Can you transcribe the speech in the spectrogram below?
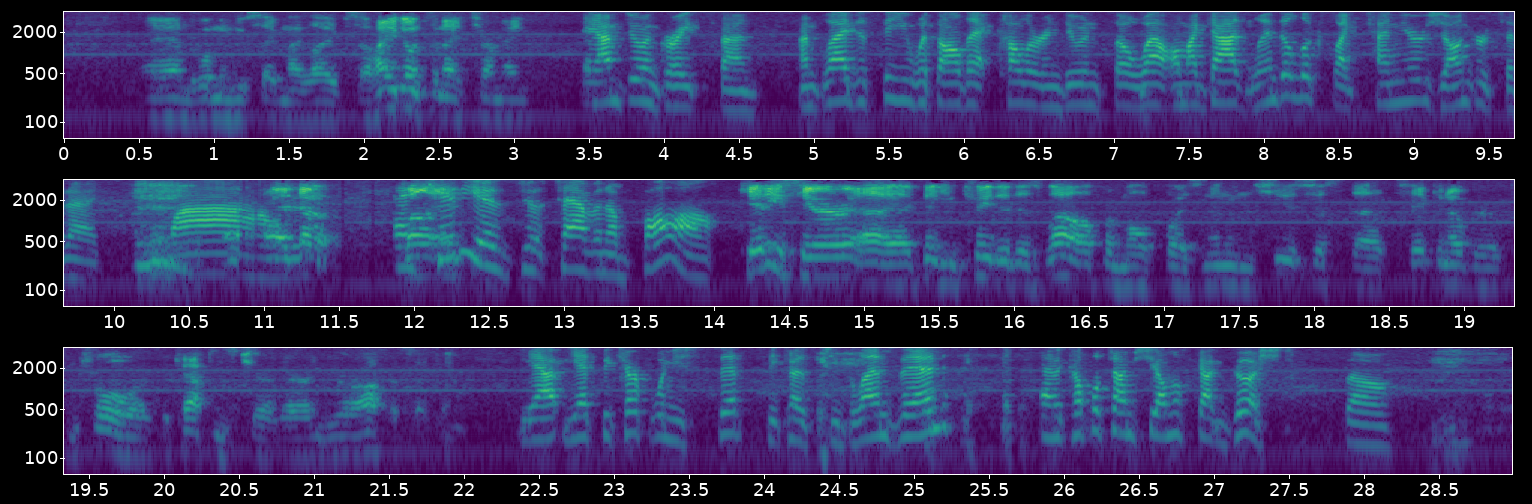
and the woman who saved my life. So how are you doing tonight, Charmaine? Hey, I'm doing great, Sven. I'm glad to see you with all that color and doing so well. Oh my God, Linda looks like 10 years younger today. Wow. I know. And well, Kitty is just having a ball. Kitty's here uh, being treated as well for mold poisoning, and she's just uh, taking over control of the captain's chair there in your office, I think. Yeah, you have to be careful when you sit because she blends in, and a couple times she almost got gushed. So.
